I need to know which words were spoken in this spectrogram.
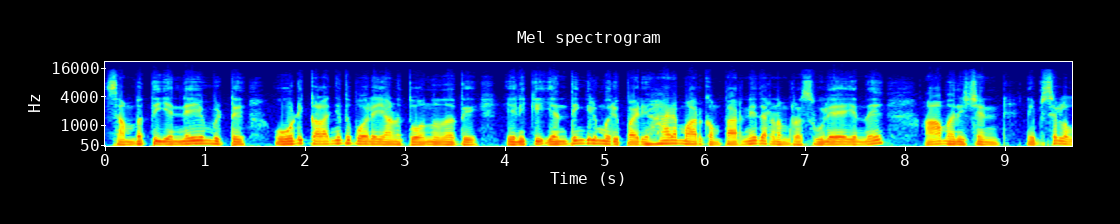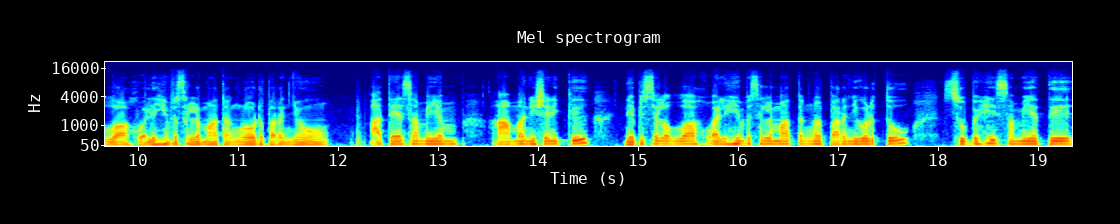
സമ്പത്ത് എന്നെയും വിട്ട് ഓടിക്കളഞ്ഞതുപോലെയാണ് തോന്നുന്നത്. എനിക്ക് എന്തെങ്കിലും ഒരു പരിഹാര മാർഗം പറഞ്ഞു തരണം റസൂലെ എന്ന് ആ മനുഷ്യൻ നബി അലഹി അലൈഹി വസല്ലമ തങ്ങളോട് പറഞ്ഞു. അതേസമയം ആ മനുഷ്യനിക്ക് നബി സല്ലല്ലാഹു അലൈഹി വസല്ലമ തങ്ങൾ പറഞ്ഞു കൊടുത്തു സുബഹി സമയത്ത്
